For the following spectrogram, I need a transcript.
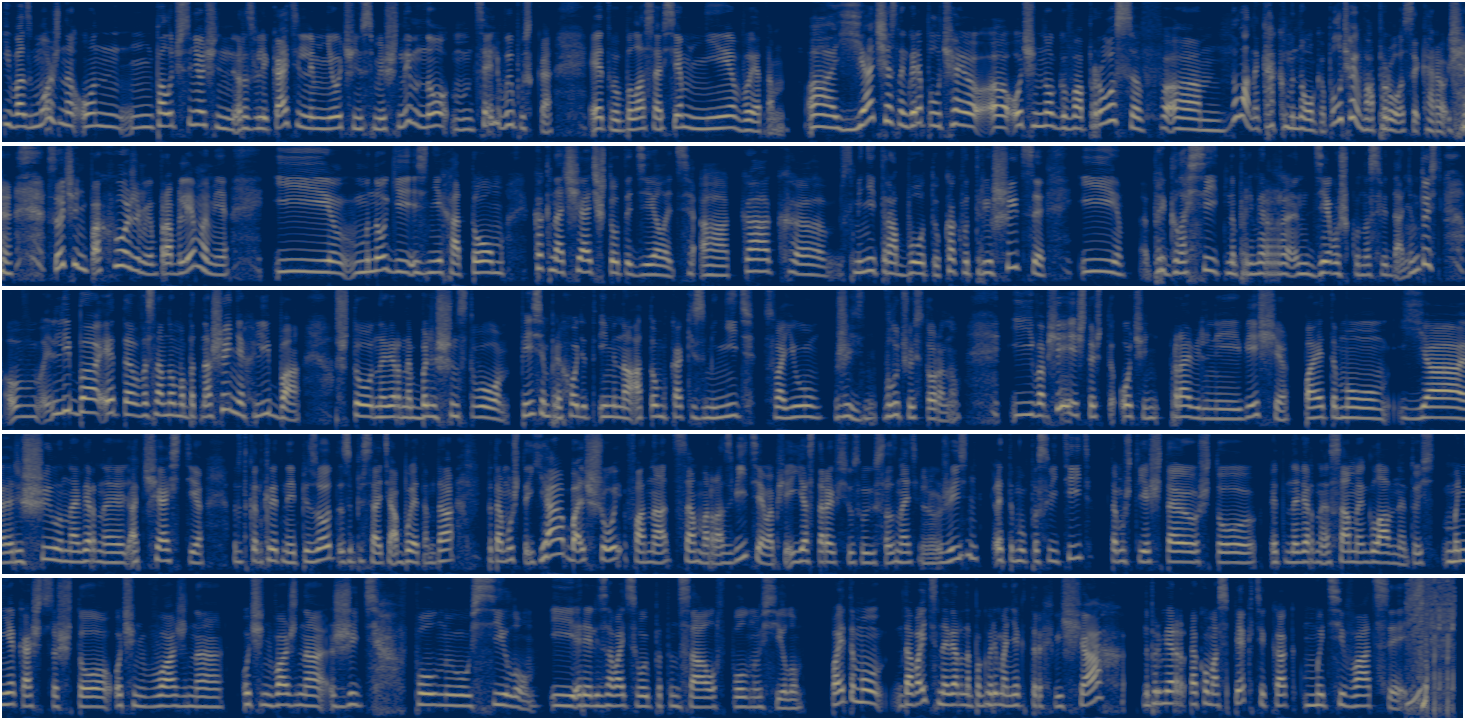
и, возможно, он получится не очень развлекательным, не очень смешным, но цель выпуска этого была совсем не в этом. А, я, честно говоря, получаю а, очень много вопросов. Ну ладно, как много? Получаю вопросы, короче, с очень похожими проблемами. И многие из них о том, как начать что-то делать, а, как э, сменить работу, как вот решиться и пригласить, например, девушку на свидание. Ну, то есть либо это в основном об отношениях, либо, что, наверное, большинство песен приходит именно о том, как изменить свою жизнь жизнь в лучшую сторону. И вообще я считаю, что очень правильные вещи, поэтому я решила, наверное, отчасти вот этот конкретный эпизод записать об этом, да, потому что я большой фанат саморазвития вообще, и я стараюсь всю свою сознательную жизнь этому посвятить, потому что я считаю, что это, наверное, самое главное. То есть мне кажется, что очень важно очень важно жить в полную силу и реализовать свой потенциал в полную силу. Поэтому давайте, наверное, поговорим о некоторых вещах, например, таком аспекте, как мотивация.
